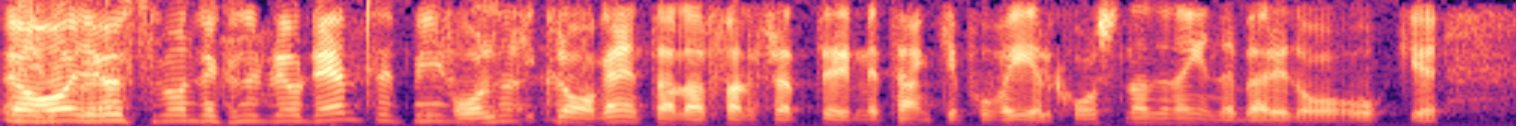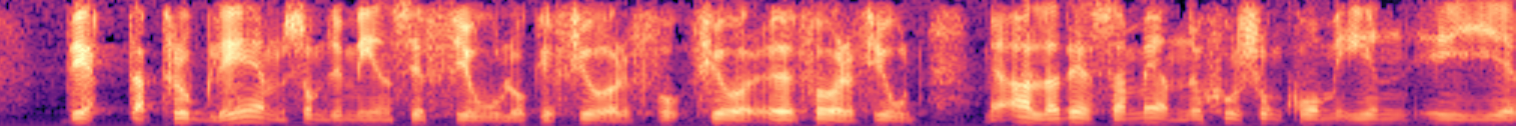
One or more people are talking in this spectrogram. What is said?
Ja just men det kunde bli ordentligt milt. Folk klagar inte i alla fall för att eh, med tanke på vad elkostnaderna innebär idag och eh, detta problem som du minns i fjol och i fjör, fjör, eh, förfjol med alla dessa människor som kom in i eh,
